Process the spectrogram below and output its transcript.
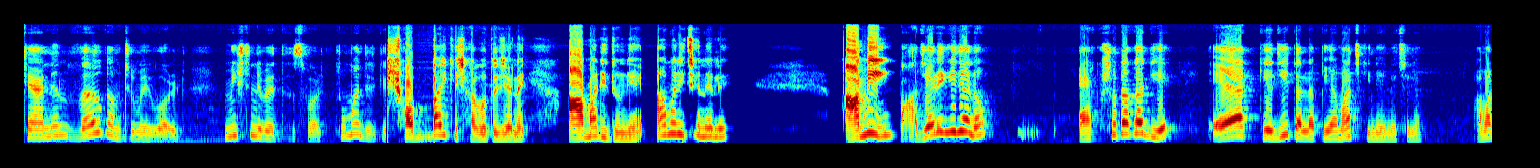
channel welcome to my world Mishti Nivedita's world তোমাদেরকে সবাইকে স্বাগত জানাই আমারই দুনিয়ায় আমারই চ্যানেলে আমি বাজারে গিয়ে যেন একশো টাকা দিয়ে এক কেজি তেলাপিয়া মাছ কিনে এনেছিলাম। আমার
